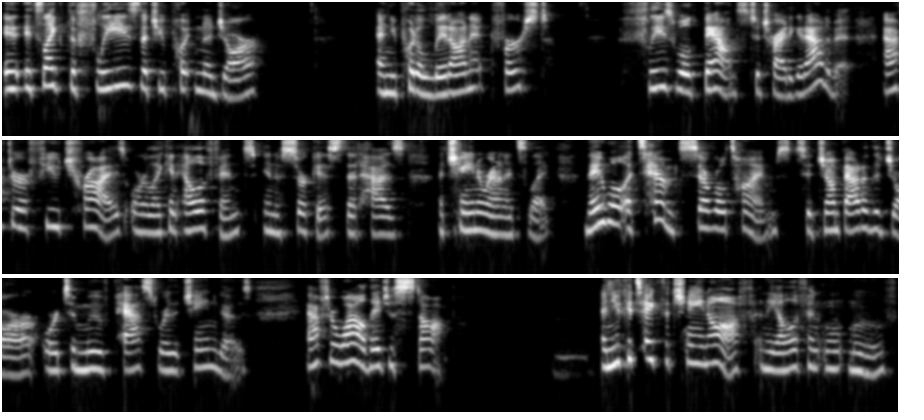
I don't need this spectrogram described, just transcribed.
It, it's like the fleas that you put in a jar and you put a lid on it first. fleas will bounce to try to get out of it. After a few tries, or like an elephant in a circus that has a chain around its leg, they will attempt several times to jump out of the jar or to move past where the chain goes. After a while, they just stop. And you could take the chain off and the elephant won't move.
